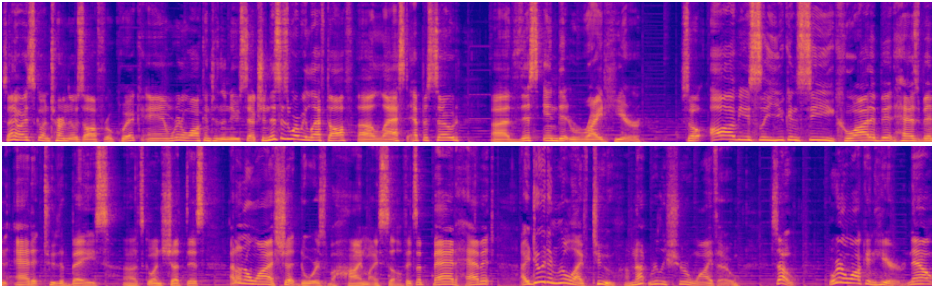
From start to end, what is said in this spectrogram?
So anyways, let's go and turn those off real quick, and we're going to walk into the new section. This is where we left off uh, last episode. Uh, this ended right here. So obviously you can see quite a bit has been added to the base. Uh, let's go and shut this. I don't know why I shut doors behind myself. It's a bad habit. I do it in real life too. I'm not really sure why though. So, we're gonna walk in here. Now,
